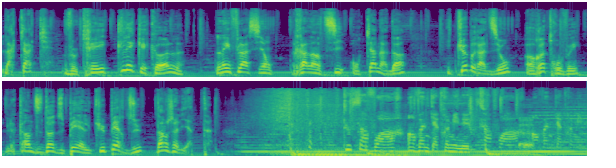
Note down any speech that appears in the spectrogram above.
La CAQ veut créer Clic École. L'inflation ralentit au Canada. Et Cube Radio a retrouvé le candidat du PLQ perdu dans Joliette. Tout savoir en 24 minutes. savoir en 24 minutes.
